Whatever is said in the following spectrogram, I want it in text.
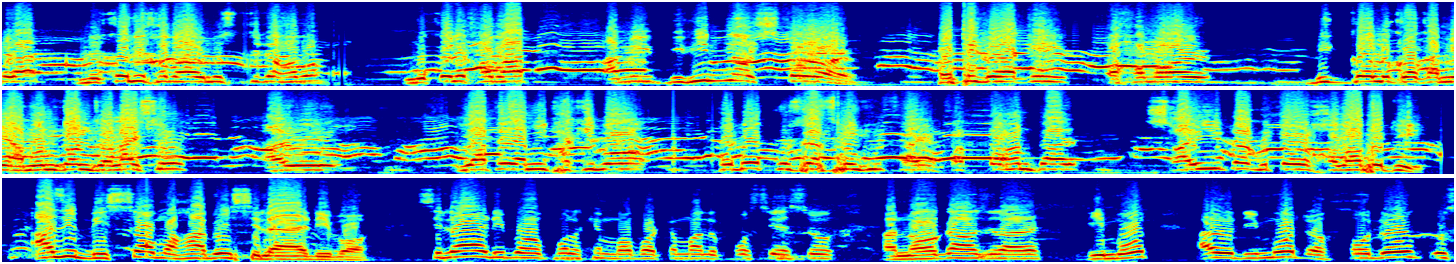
পৰা মুকলি সভা অনুষ্ঠিত হ'ব। মুকলি সভাত আমি বিভিন্ন প্ৰতিগৰাকী অসমৰ বিজ্ঞ লোকক আমি আমন্ত্ৰণ জনাইছো। আৰু ইয়াতে আমি থাকিব আজি বিশ্ব মহাবীৰ চিলাৰায় দিৱস। চিলাৰায় দিৱস উপলক্ষে মই বৰ্তমান উপস্থিত আছো নগাঁও জিলাৰ ডিমৌত। আৰু ডিমৌত সদৌ কোচ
